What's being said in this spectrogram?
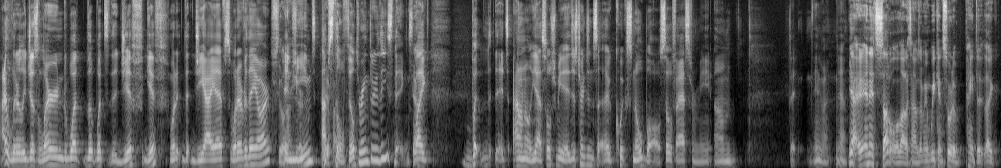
I literally just learned what the what's the GIF GIF what the GIFs whatever they are still and memes. Sure. I'm still filtering through these things yeah. like, but it's I don't know. Yeah, social media it just turns into a quick snowball so fast for me. Um, but anyway, yeah, yeah, and it's subtle a lot of times. I mean, we can sort of paint it like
